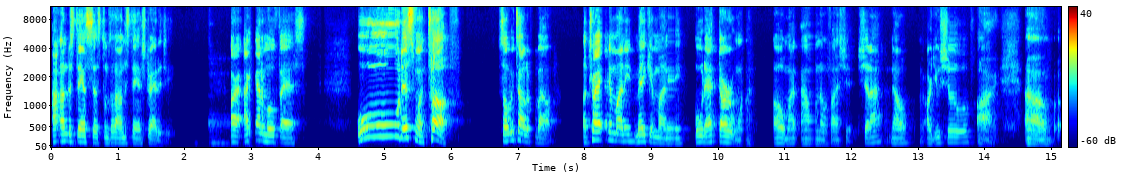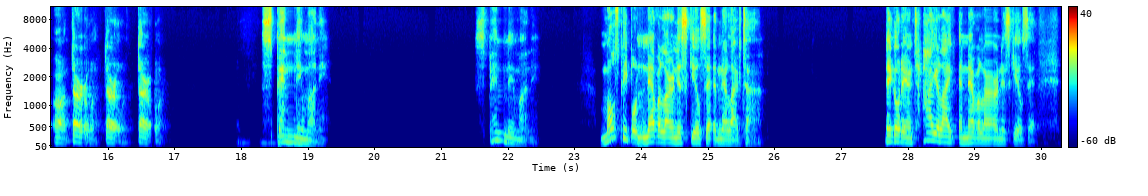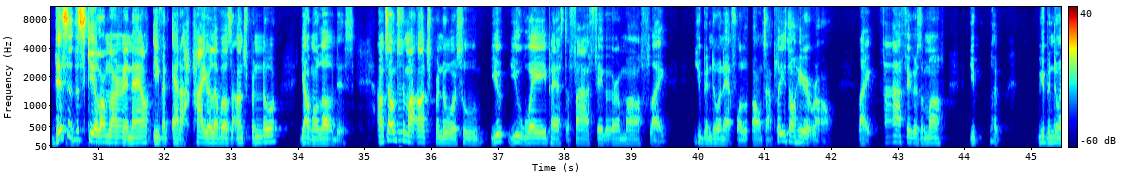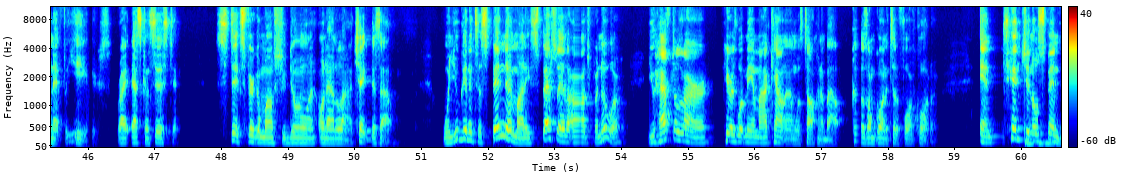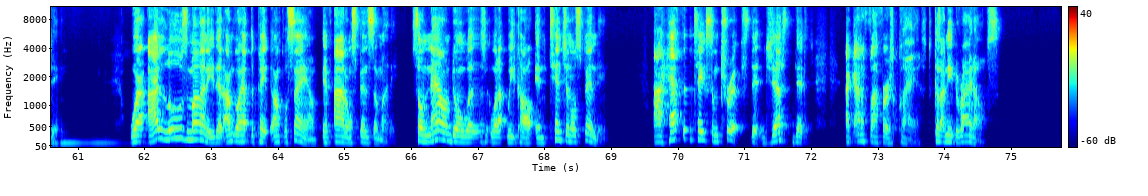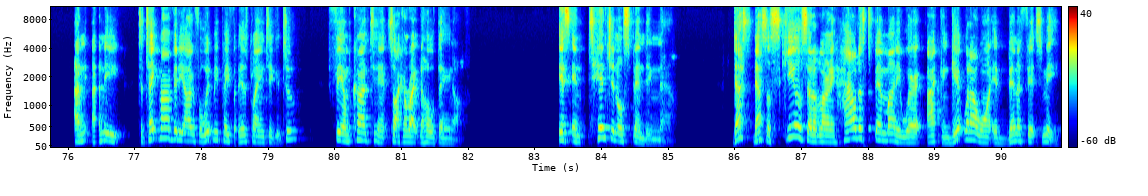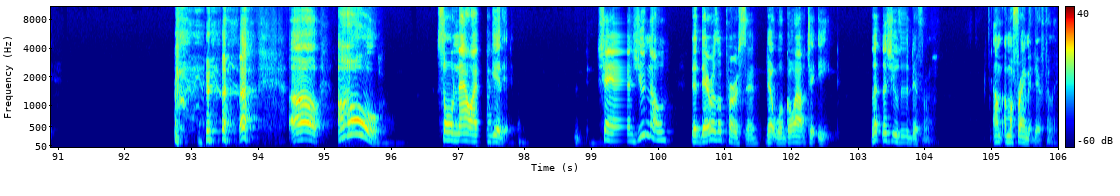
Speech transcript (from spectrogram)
I understand systems, I understand strategy. All right, I gotta move fast. Oh, this one tough. So we talked about attracting money, making money. Oh, that third one. Oh my, I don't know if I should. Should I? No. Are you sure? All right. Um, uh, third one, third one, third one. Spending money. Spending money. Most people never learn this skill set in their lifetime. They go their entire life and never learn this skill set. This is the skill I'm learning now, even at a higher level as an entrepreneur. Y'all gonna love this. I'm talking to my entrepreneurs who you you way past the five figure a month. Like you've been doing that for a long time. Please don't hear it wrong. Like five figures a month, you like you've been doing that for years, right? That's consistent. Six figure months you're doing on down the line. Check this out. When you get into spending money, especially as an entrepreneur, you have to learn. Here's what me and my accountant was talking about because I'm going into the fourth quarter intentional mm-hmm. spending, where I lose money that I'm going to have to pay Uncle Sam if I don't spend some money. So now I'm doing what, what we call intentional spending. I have to take some trips that just that I got to fly first class because I need the write offs. I, I need to take my videographer with me, pay for his plane ticket too, film content so I can write the whole thing off. It's intentional spending now. That's that's a skill set of learning how to spend money where I can get what I want. It benefits me. oh, oh. So now I get it. Shands, you know that there is a person that will go out to eat. Let, us use a different one. I'm, I'm gonna frame it differently.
